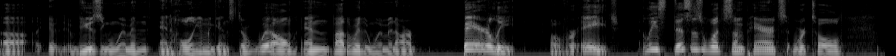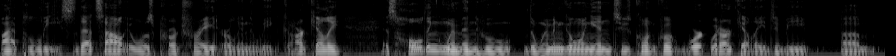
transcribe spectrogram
uh, abusing women and holding them against their will. And by the way, the women are barely over age. At least this is what some parents were told by police. That's how it was portrayed early in the week. R. Kelly is holding women who, the women going in to quote unquote work with R. Kelly to be um,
